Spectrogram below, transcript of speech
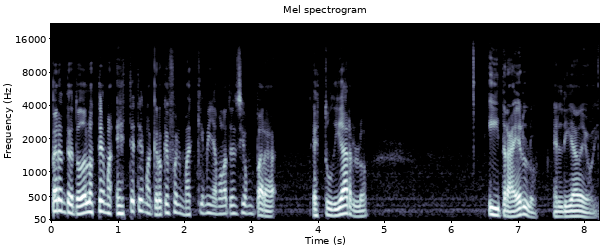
Pero entre todos los temas, este tema creo que fue el más que me llamó la atención para estudiarlo y traerlo el día de hoy.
